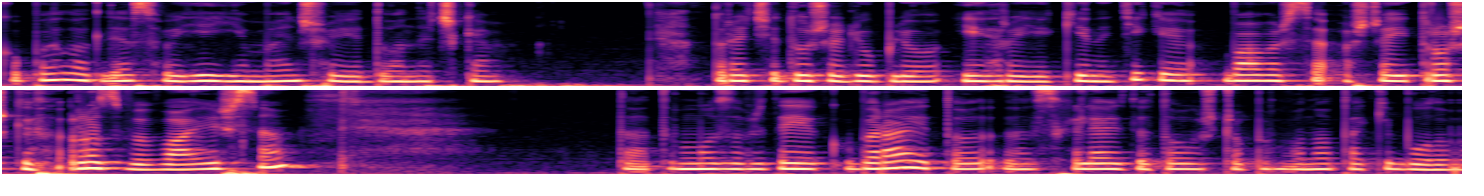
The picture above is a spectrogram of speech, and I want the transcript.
Купила для своєї меншої донечки. До речі, дуже люблю ігри, які не тільки бавишся, а ще й трошки розвиваєшся. Та, тому завжди, як обираю, то е, схиляюсь до того, щоб воно так і було.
